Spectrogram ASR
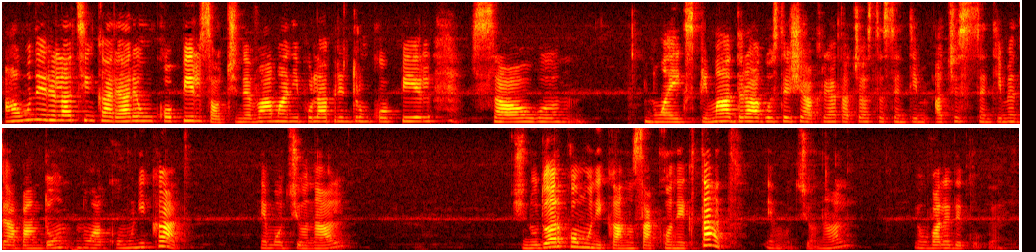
a unei relații în care are un copil sau cineva a manipulat printr-un copil sau um, nu a exprimat dragoste și a creat această sentim- acest sentiment de abandon, nu a comunicat emoțional și nu doar comunicat, nu s-a conectat emoțional, e un vale de cupe.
